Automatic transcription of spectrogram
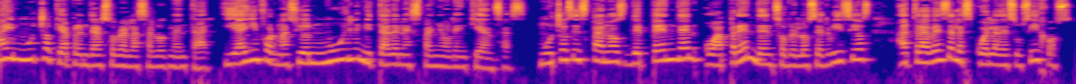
Hay mucho que aprender sobre la salud mental y hay información muy limitada en español en Kansas. Muchos hispanos dependen o aprenden sobre los servicios a través de la escuela de sus hijos,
